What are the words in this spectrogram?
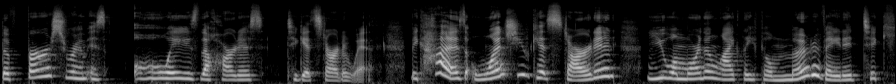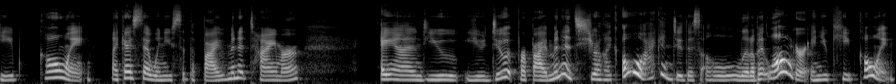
The first room is always the hardest to get started with because once you get started, you will more than likely feel motivated to keep going. Like I said when you set the 5-minute timer and you you do it for 5 minutes, you're like, "Oh, I can do this a little bit longer." And you keep going.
